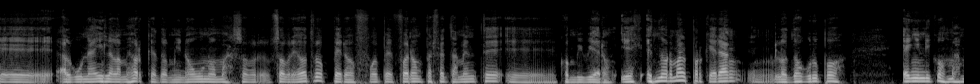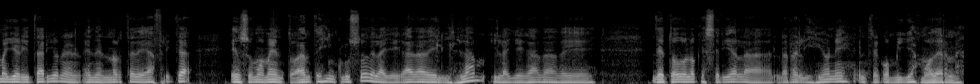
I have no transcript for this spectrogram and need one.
eh, alguna isla a lo mejor que dominó uno más sobre, sobre otro, pero fue, fueron perfectamente, eh, convivieron. Y es, normal porque eran los dos grupos étnicos más mayoritarios en el, norte de África en su momento, antes incluso de la llegada del Islam y la llegada de, de todo lo que serían las religiones, entre comillas, modernas.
